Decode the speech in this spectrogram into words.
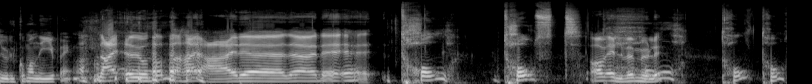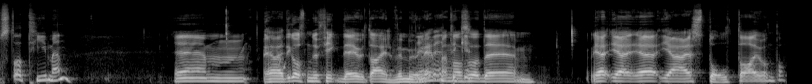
0,9 poeng. Da. Nei, Jonathan, det her er eh, Det er eh, tolv toast av elleve mulig. Tolv toast av ti menn. Um, Jeg vet ikke åssen du fikk det ut av elleve mulig, men jeg altså det jeg, jeg, jeg, er stolt av deg, Jonathan.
